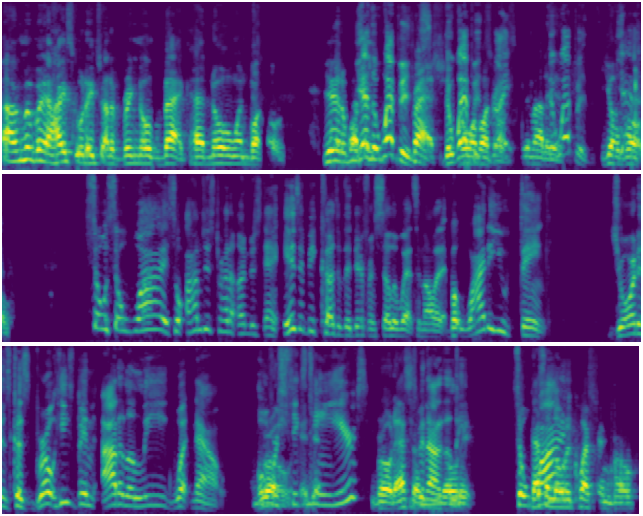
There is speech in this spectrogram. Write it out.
I remember in high school they tried to bring those back. Had no one bought those. Yeah, the weapons. Yeah, the weapons. Trash. The weapons, bought right? those. Get 'em out of The here. weapons. Yo, Yeah. bro. So so why? So I'm just trying to understand. Is it because of the different silhouettes and all of that? But why do you think Jordan's? Because bro, he's been out of the league. What now? Bro, Over and 16 years. Bro, that's He's been out of the league. So That's why? a loaded question, bro.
